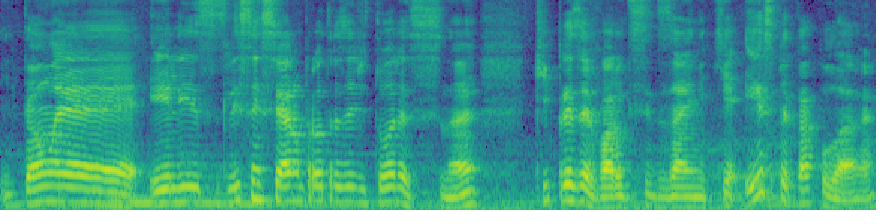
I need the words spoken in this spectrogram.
Então é, eles licenciaram para outras editoras, né, que preservaram esse design que é espetacular,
